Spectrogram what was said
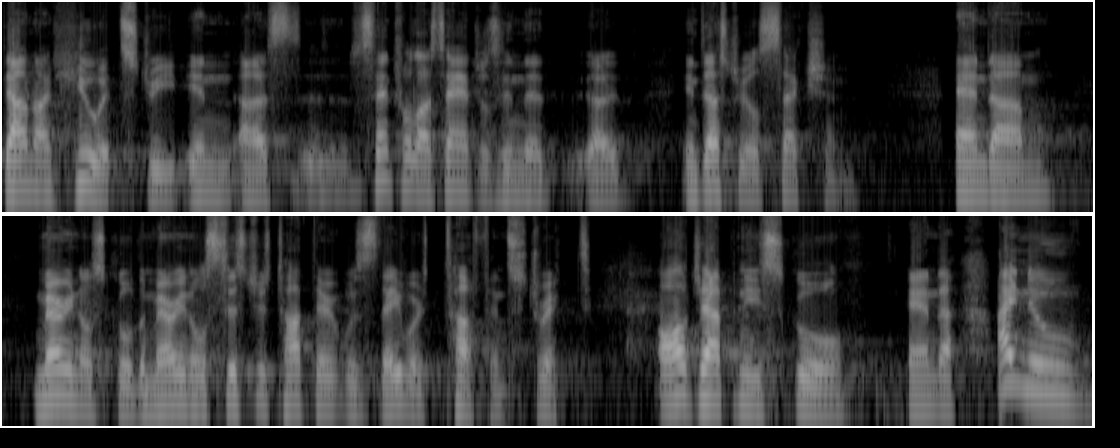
down on Hewitt Street in uh, central Los Angeles in the uh, industrial section. And um, Maryknoll School. The Maryknoll sisters taught there. It was, they were tough and strict. All Japanese school. And uh, I knew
